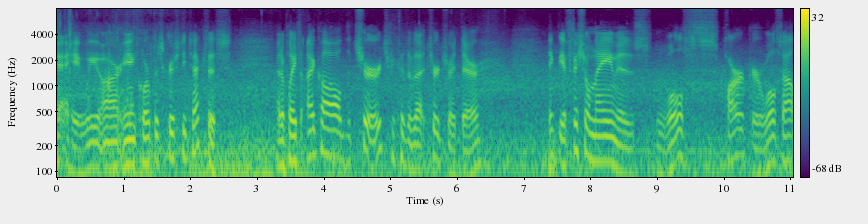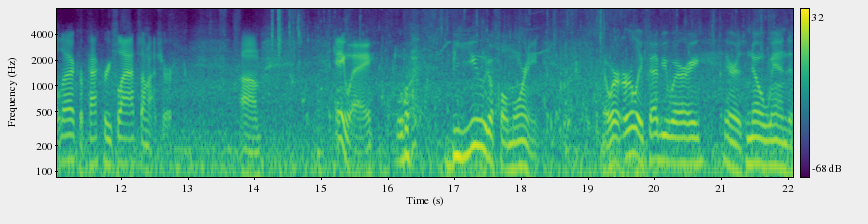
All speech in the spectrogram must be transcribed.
Okay, we are in Corpus Christi, Texas, at a place I call the church because of that church right there. I think the official name is Wolf's Park or Wolf's Outlet or Packery Flats, I'm not sure. Um, anyway, beautiful morning. Now we're early February. There is no wind. This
